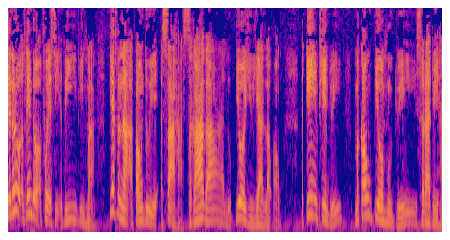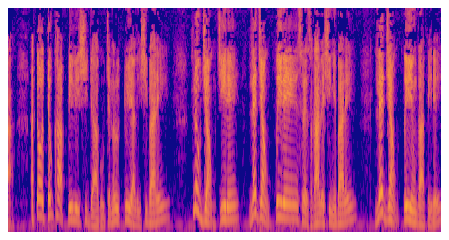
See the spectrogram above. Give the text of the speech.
ျွန်တော်အသင်းတော်အဖွဲ့အစည်းအသီးသီးမှာပြဿနာအပေါင်းတို့ရဲ့အစဟာစကားကလို့ပြောယူရလောက်အောင်အတင်းအဖြစ်တွေမကောင်းပြောမှုတွေဆိုတာတွေဟာအတော်ဒုက္ခပေးလိရှိတာကိုကျွန်တော်တို့တွေ့ရလိရှိပါတယ်နှုတ်ကြောင့်ကြေးတယ်လက်ကြောင့်သေးတယ်ဆိုတဲ့စကားလည်းရှိနေပါတယ်လက်ကြောင့်သေးုံသာသေးတယ်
